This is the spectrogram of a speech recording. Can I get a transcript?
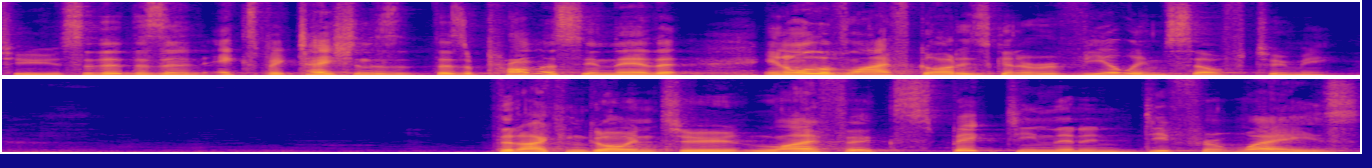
to you. So there's an expectation, there's there's a promise in there that in all of life, God is going to reveal himself to me. That I can go into life expecting that in different ways,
